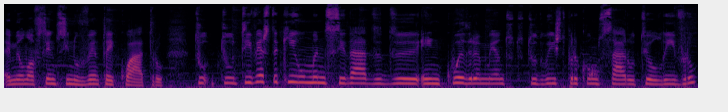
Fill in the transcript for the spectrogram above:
eh, a 1994, tu, tu tiveste aqui uma necessidade de enquadramento de tudo isto para começar o teu livro?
